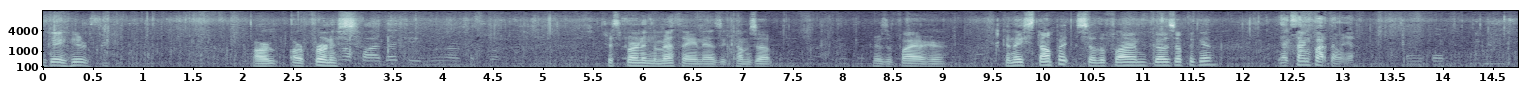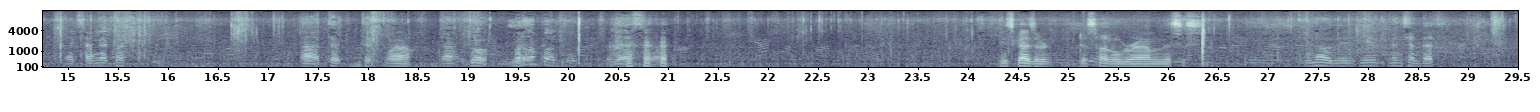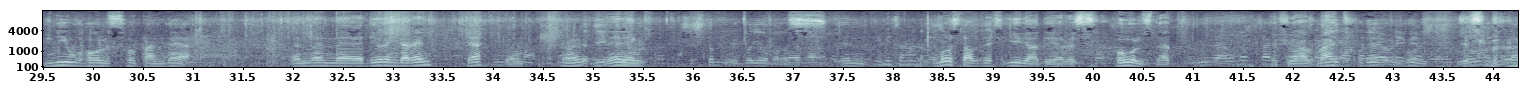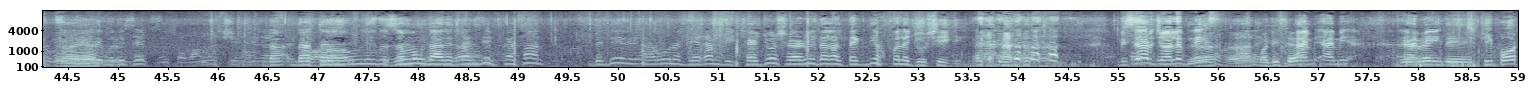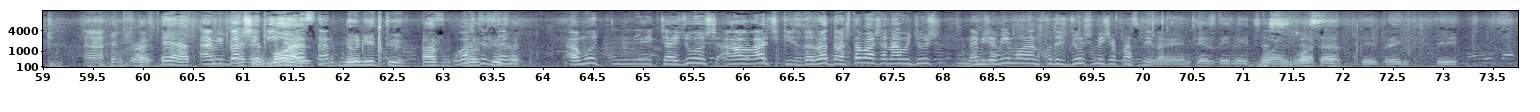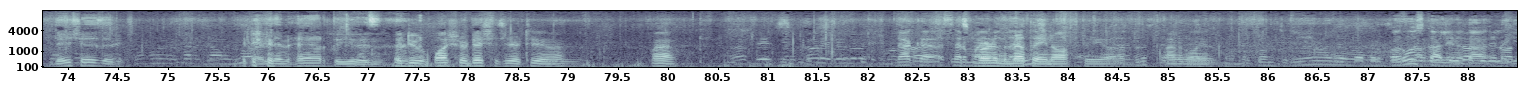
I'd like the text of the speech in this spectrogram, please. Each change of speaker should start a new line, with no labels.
Okay, here's our, our furnace. Just burning the methane as it comes up. There's a fire here. Can they stomp it so the flame goes up again?
Jak sang parta manja. Ah, tuk, tuk.
Wow.
Ah, go. Yes.
These guys are just huddled around. This is
You know, they, they mentioned that new holes open there. And when uh, during the rain, yeah, when
right.
raining, in most of this area there is holes that if you have mud, just burn.
Oh yeah.
دا دا تنظیم زمونږ دا د تنظیم کسان د ډېر هغونه بیغم دي چې جوش راړوي دغه تقدیر خپل جوشيږي بسیار جالب نیست
What do you say?
امی امی
You bring the teapot
اه.
and put here
امی
and
بخشی
it
که
boil.
هستن
No need to have more
وقت
people.
در امو چای جوش او هر چی که ضرورت داشته باشن او جوش نمیجا میمونن خودش جوش میشه پس
Uh,
میبره
in case they need
Just-
boiled
just,
water, they bring the dishes and put them here to use.
They do wash their dishes here too, huh? Wow. It's burning the methane off the uh.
